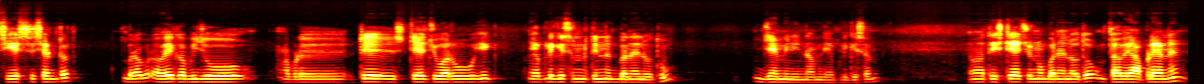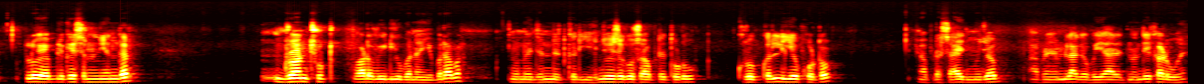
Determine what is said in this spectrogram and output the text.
સીએસસી સેન્ટર બરાબર? હવે એક બીજો આપણે સ્ટેચવાળું એક એપ્લિકેશન તેને જ બનેલું હતું. જેમિની નામની એપ્લિકેશન એમાંથી સ્ટેચ્યુનો બનેલો હતો. તો હવે આપણે આને પેલું એપ્લિકેશનની અંદર ડ્રોન શૂટવાળો વીડિયો બનાવીએ. બરાબર? અને જનરેટ કરીએ. જોઈ શકો છો આપણે થોડું ક્રોપ કરી લઈએ ફોટો આપણે સાઇઝ મુજબ. આપણે એમ લાગે ભાઈ આ રીતના દેખાડવું હોય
